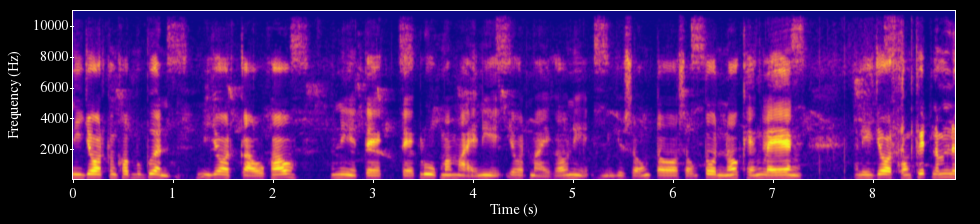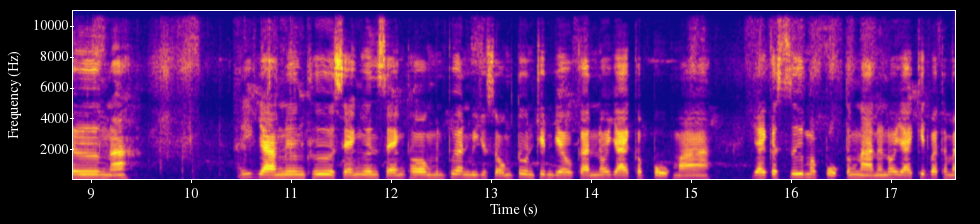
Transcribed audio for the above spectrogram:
นี่ยอดของเขาเพื่อนๆนี่ยอดเก่าเขานี่แตกแตกลูกมาใหม่นี่ยอดใหม่เขานี่มีอยู่สองตอสองต้นเนาะแข็งแรง อันนี้ยอดของเพชรน้ำหนึ่งนะ อีกอย่างหนึ่งคือแสงเงินแสงทองเพื่อนๆมีอยู่สองต้นเช่นเดียวกันเนาะยายก็ปลูกมายายก็ซื้อมาปลูกตั้งนานแล้วเนาะยายคิดว่าทำไม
